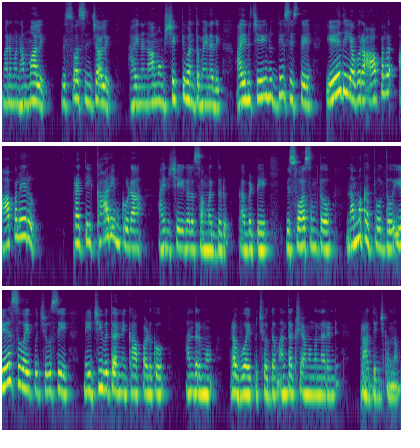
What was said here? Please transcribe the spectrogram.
మనము నమ్మాలి విశ్వసించాలి. ఆయన నామం శక్తివంతమైనది. ఆయన చేయను ఉద్దేశిస్తే ఏది ఎవరు ఆపల ఆపలేరు. ప్రతి కార్యం కూడా ఆయన చేయగల సమర్థుడు. కాబట్టి విశ్వాసంతో నమ్మకత్వంతో ఏసు వైపు చూసి నీ జీవితాన్ని కాపాడుకో. అందరము ప్రభు వైపు చూద్దాం. అంత క్షేమంగా ఉన్నారండి. ప్రార్థించుకుందాం.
